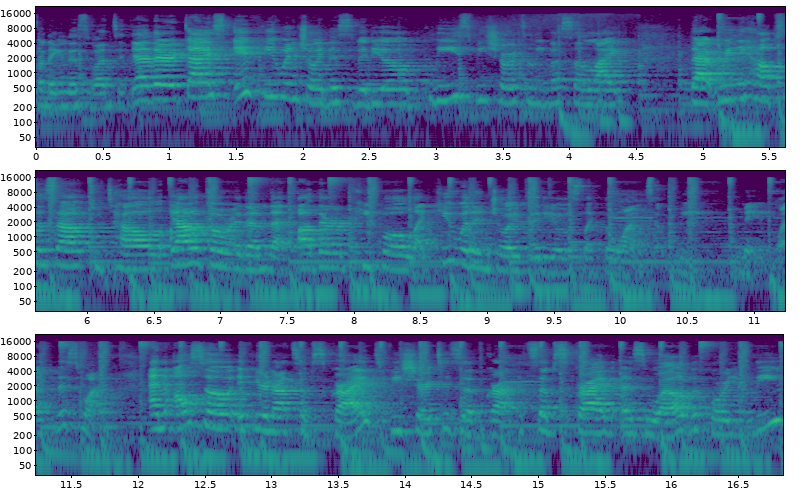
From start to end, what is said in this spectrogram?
Fun together. Guys, if you enjoyed this video, please be sure to leave us a like. That really helps us out to tell the algorithm that other people like you would enjoy videos like the ones that we made, like this one. And also, if you're not subscribed, be sure to subscribe, subscribe as well before you leave.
